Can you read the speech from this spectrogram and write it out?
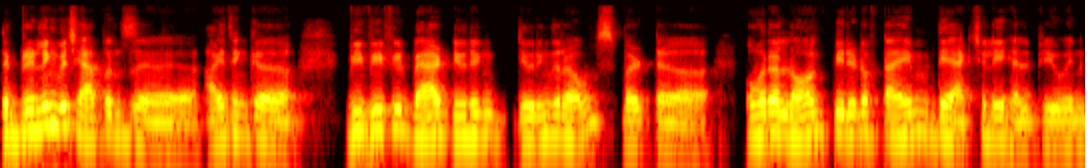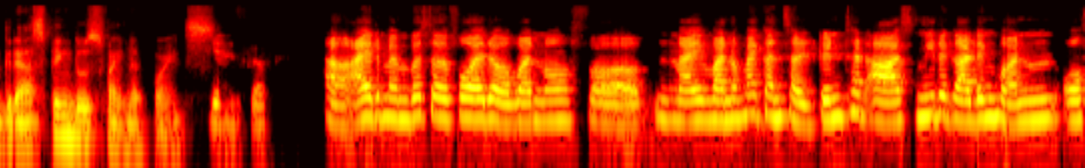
the drilling which happens uh, i think uh, we we feel bad during during the rounds but uh, over a long period of time they actually help you in grasping those finer points yes. Uh, I remember, sir, for uh, one of uh, my one of my consultants had asked me regarding one of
